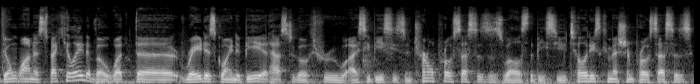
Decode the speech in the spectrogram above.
don't want to speculate about what the rate is going to be. It has to go through ICBC's internal processes as well as the BC Utilities Commission processes.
